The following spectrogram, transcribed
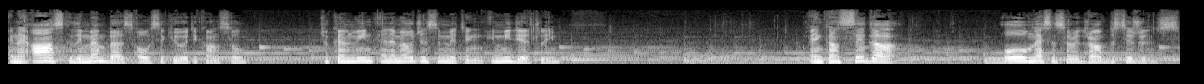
And I ask the members of Security Council to convene an emergency meeting immediately and consider all necessary draft decisions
